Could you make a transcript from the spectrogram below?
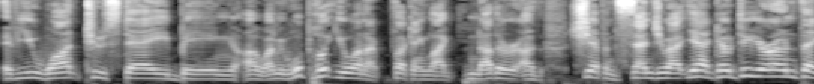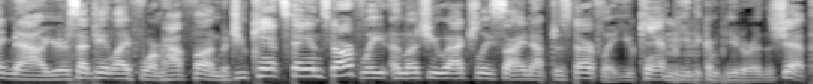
If you want to stay being, oh, I mean, we'll put you on a fucking like another uh, ship and send you out. Yeah, go do your own thing now. You're a sentient life form. Have fun. But you can't stay in Starfleet unless you actually sign up to Starfleet. You can't be the computer of the ship.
